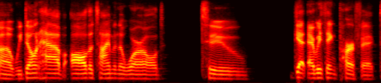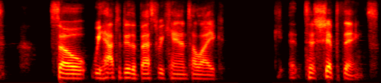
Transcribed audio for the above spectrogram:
Uh, we don't have all the time in the world to get everything perfect. So we have to do the best we can to like to ship things.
